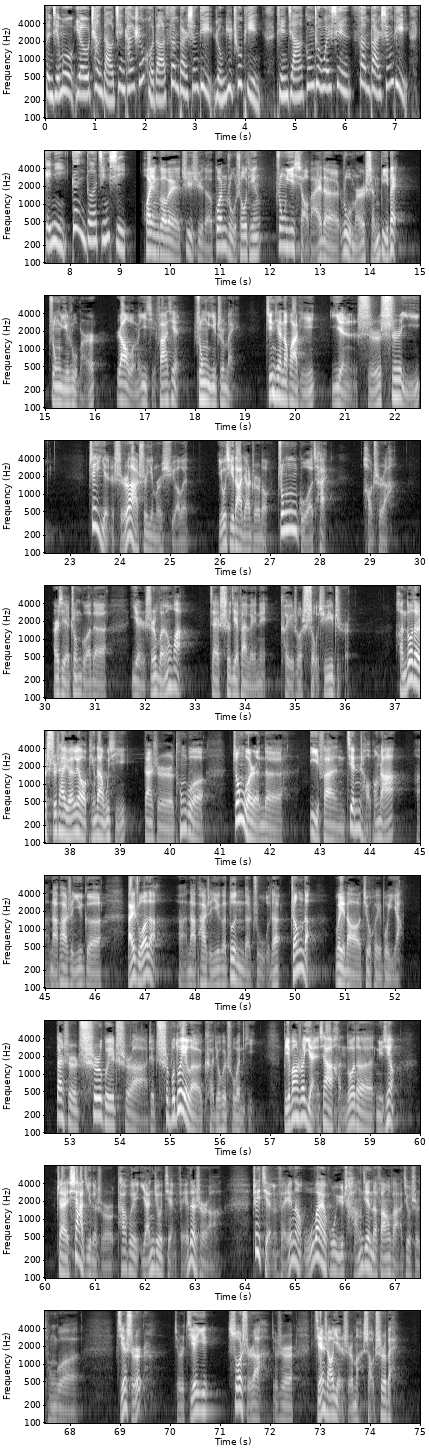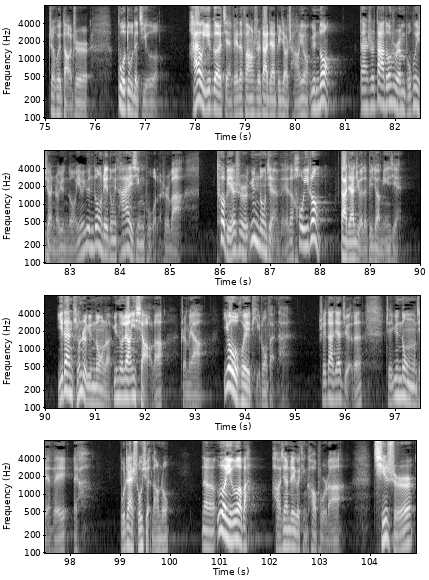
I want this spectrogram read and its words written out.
本节目由倡导健康生活的蒜瓣兄弟荣誉出品。添加公众微信“蒜瓣兄弟”，给你更多惊喜。欢迎各位继续的关注收听中医小白的入门神必备《中医入门》，让我们一起发现中医之美。今天的话题：饮食失宜。这饮食啊，是一门学问，尤其大家知道中国菜好吃啊。而且中国的饮食文化在世界范围内可以说首屈一指，很多的食材原料平淡无奇，但是通过中国人的一番煎炒烹炸啊，哪怕是一个白灼的啊，哪怕是一个炖的、煮的、蒸的，味道就会不一样。但是吃归吃啊，这吃不对了可就会出问题。比方说眼下很多的女性。在夏季的时候，他会研究减肥的事儿啊。这减肥呢，无外乎于常见的方法，就是通过节食，就是节衣缩食啊，就是减少饮食嘛，少吃呗。这会导致过度的饥饿。还有一个减肥的方式，大家比较常用，运动。但是大多数人不会选择运动，因为运动这东西太辛苦了，是吧？特别是运动减肥的后遗症，大家觉得比较明显。一旦停止运动了，运动量一小了，怎么样？又会体重反弹。所以大家觉得这运动减肥，哎呀，不在首选当中。那饿一饿吧，好像这个挺靠谱的啊。其实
